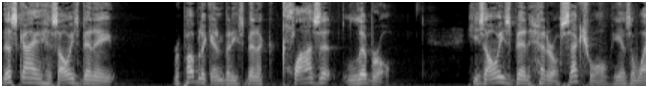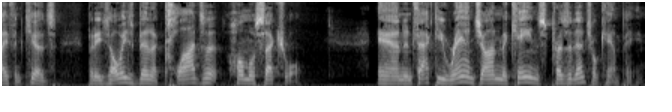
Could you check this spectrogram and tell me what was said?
this guy has always been a Republican, but he's been a closet liberal. He's always been heterosexual. He has a wife and kids, but he's always been a closet homosexual. And in fact, he ran John McCain's presidential campaign.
